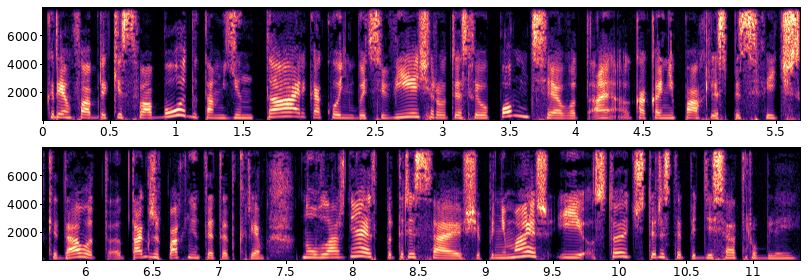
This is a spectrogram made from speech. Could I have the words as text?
крем фабрики Свобода, там янтарь какой-нибудь вечер, вот если вы помните, вот а, как они пахли специфически, да, вот э, так же пахнет этот крем. Но увлажняет потрясающе, понимаешь, и стоит 450 рублей.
